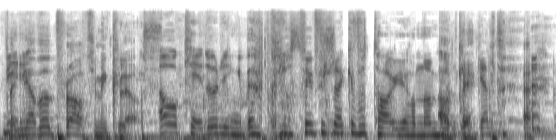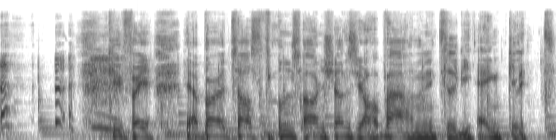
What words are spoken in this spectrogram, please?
Vi- men jag vill prata med Claes. Ja, Okej, då ringer vi upp Claes. Vi försöker få tag i honom helt Okej. enkelt. Gud, jag, jag bara tar spontanchans, jag hoppas han är tillgängligt.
